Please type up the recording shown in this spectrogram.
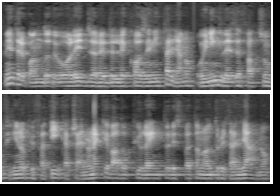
Mentre quando devo leggere delle cose in italiano o in inglese faccio un filino più fatica cioè non è che vado più lento rispetto a un altro italiano.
